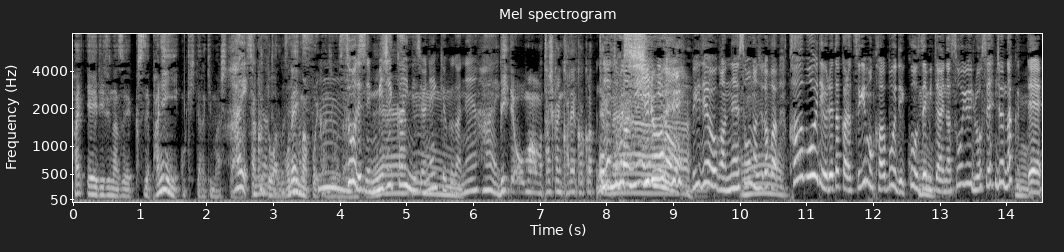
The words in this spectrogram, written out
はい、えー、リルナズ X でパニーニお聞きいただきました。はいサクッと終わるのもね、今っぽい感じでございます、そうですね。短いんですよね、うん。曲がね。はい。ビデオ、まあ確かに金かかってるね、ね。白い。のビデオがね、そうなんですよ。だから、カウボーイで売れたから次もカウボーイで行こうぜみたいな、そういう路線じゃなくて、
